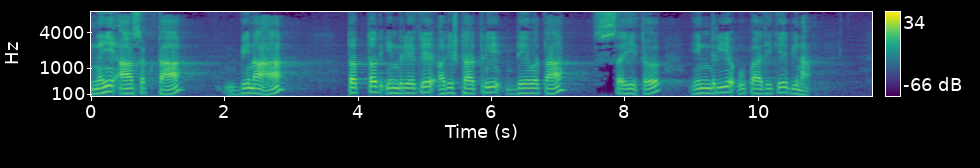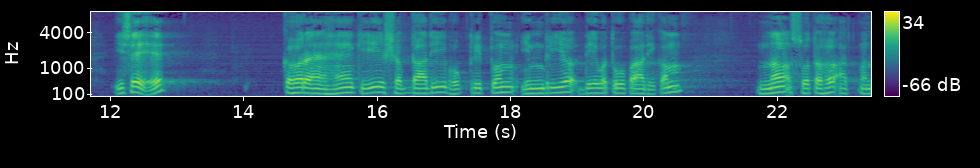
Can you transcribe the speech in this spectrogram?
नहीं आ सकता बिना तत्तद इंद्रिय के अधिष्ठात्री देवता सहित इंद्रिय उपाधि के बिना। इसे कह रहे हैं कि शब्दादि भोक्तृत्व इंद्रिय देवतोपाधिकम न स्वतः आत्मन।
